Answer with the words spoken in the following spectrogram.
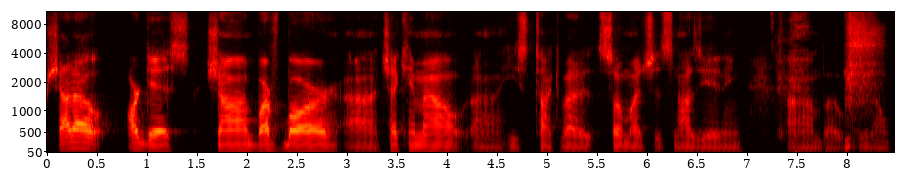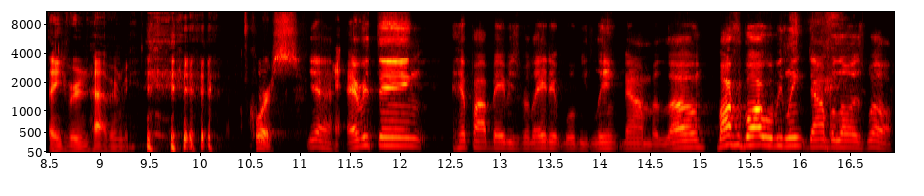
shout out our guest Shaan Barf Bar. Uh, check him out. Uh, he's talked about it so much it's nauseating. Um, but you know, Thank you for having me. of course, Yeah, everything hip hop babies related will be linked down below. Bar for bar will be linked down below as well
